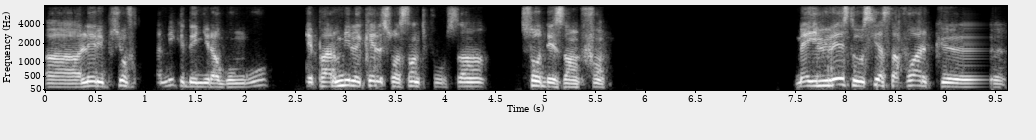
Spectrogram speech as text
euh, l'éruption volcanique de Niragongo et parmi lesquels 60% sont des enfants. Mais il reste aussi à savoir que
